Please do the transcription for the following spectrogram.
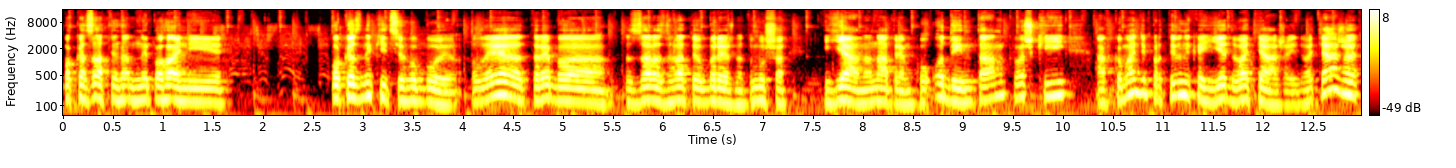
показати нам непогані показники цього бою. Але треба зараз грати обережно, тому що я на напрямку один танк важкий, а в команді противника є два тяжа. І два тяжа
